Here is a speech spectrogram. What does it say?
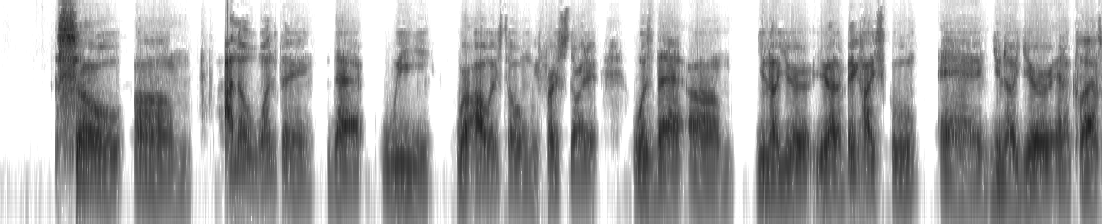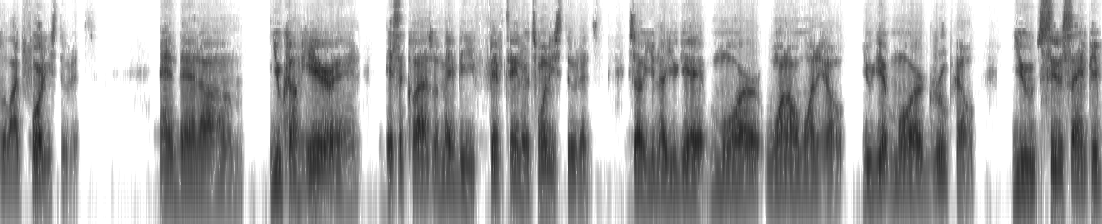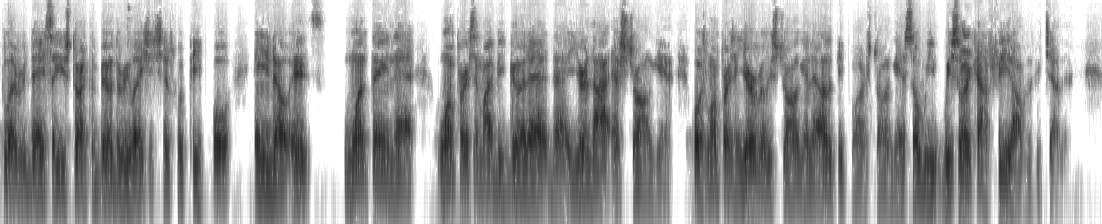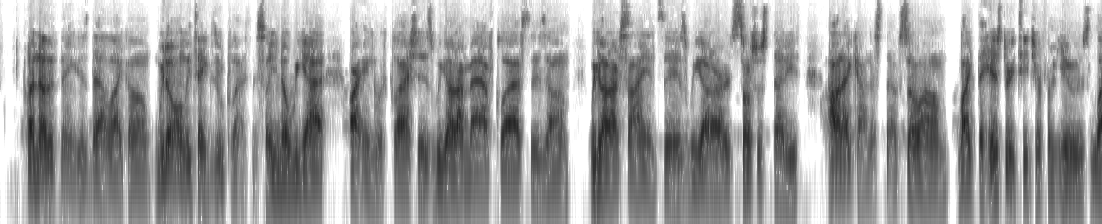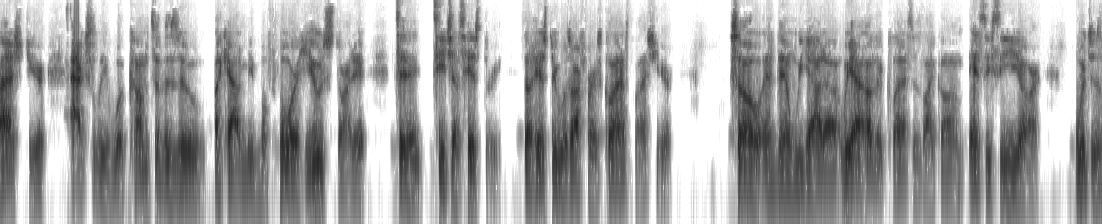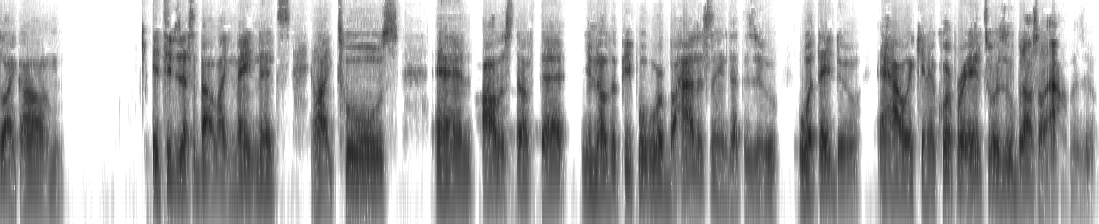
So um, I know one thing that we were always told when we first started was that um, you know you're you're at a big high school and you know you're in a class with like 40 students. And then um, you come here and it's a class with maybe 15 or 20 students. So you know you get more one-on-one help. You get more group help. You see the same people every day so you start to build the relationships with people. And you know it's one thing that one person might be good at that you're not as strong in or it's one person you're really strong in that other people aren't strong in. So we we sort of kind of feed off of each other Another thing is that like um we don't only take zoo classes. So you know we got our English classes, we got our math classes, um we got our sciences, we got our social studies, all that kind of stuff. So um like the history teacher from Hughes last year actually would come to the zoo academy before Hughes started to teach us history. So history was our first class last year. So and then we got uh we had other classes like um NCCER, which is like um it teaches us about like maintenance and like tools and all the stuff that you know, the people who are behind the scenes at the zoo, what they do, and how it can incorporate into a zoo, but also out of a zoo.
